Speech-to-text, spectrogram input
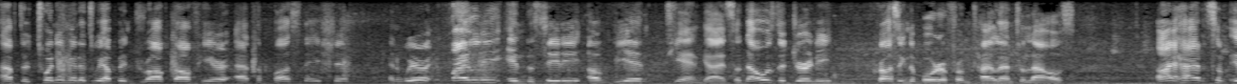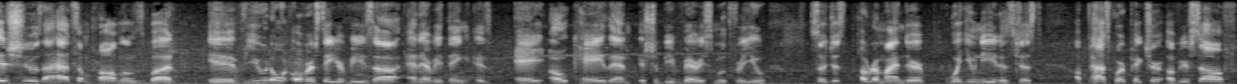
After 20 minutes, we have been dropped off here at the bus station, and we're finally in the city of Vientiane, guys. So that was the journey crossing the border from Thailand to Laos. I had some issues, I had some problems, but if you don't overstay your visa and everything is a-okay, then it should be very smooth for you. So just a reminder, what you need is just a passport picture of yourself.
